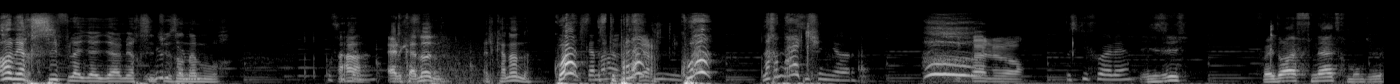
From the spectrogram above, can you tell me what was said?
Oh merci Flyaya, merci, tu es un amour. Ah, El Canon. El Canon. Quoi. C'était pas là. Quoi L'arnaque seigneur. Alors. Où est-ce qu'il faut aller Easy. Faut aller dans la fenêtre, mon dieu.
